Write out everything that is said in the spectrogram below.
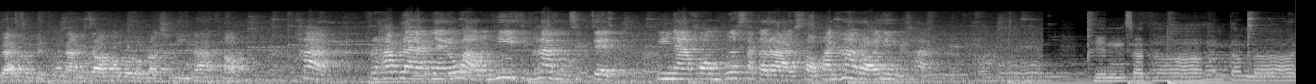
และสมเด็จพระนางเจ้าพระบรมราชินีนาถครับ ค่ะ ประทับแรมในระหว่างวันที่ 15-17 มีนาคมพุทธศักราช 2501 ค่ะ ถิ่นสถานตำนาน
